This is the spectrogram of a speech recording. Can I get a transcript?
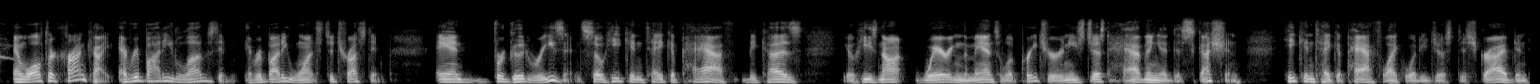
and Walter Cronkite. Everybody loves him. Everybody wants to trust him and for good reason. So he can take a path because you know he's not wearing the mantle of preacher and he's just having a discussion. He can take a path like what he just described. And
